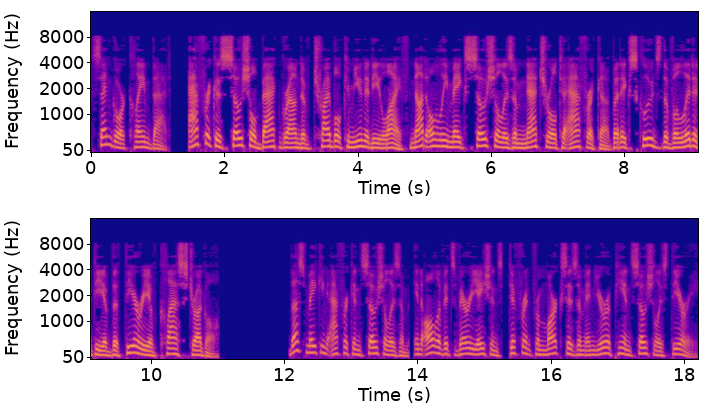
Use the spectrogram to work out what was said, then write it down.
Senghor claimed that, Africa's social background of tribal community life not only makes socialism natural to Africa but excludes the validity of the theory of class struggle, thus making African socialism, in all of its variations, different from Marxism and European socialist theory.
